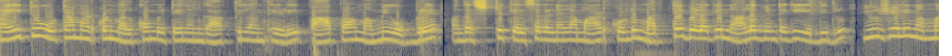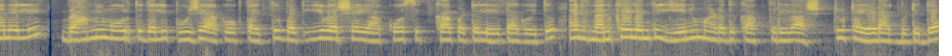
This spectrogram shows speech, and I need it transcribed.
ನೈಟು ಊಟ ಮಾಡ್ಕೊಂಡು ಮಲ್ಕೊಂಡ್ಬಿಟ್ಟೆ ನನ್ಗೆ ಆಗ್ತಿಲ್ಲ ಅಂತ ಹೇಳಿ ಪಾಪ ಮಮ್ಮಿ ಒಬ್ರೆ ಒಂದಷ್ಟು ಕೆಲಸಗಳನ್ನೆಲ್ಲ ಮಾಡ್ಕೊಂಡು ಮತ್ತೆ ಬೆಳಗ್ಗೆ ನಾಲ್ಕು ಗಂಟೆಗೆ ಎದ್ದಿದ್ರು. ಯೂಶಲಿ ನಮ್ಮನೆಯಲ್ಲಿ ಬ್ರಾಹ್ಮಿ ಮುಹೂರ್ತದಲ್ಲಿ ಪೂಜೆ ಹಾಕೋಗ್ತಾ ಇತ್ತು ಬಟ್ ಈ ವರ್ಷ ಯಾಕೋ ಸಿಕ್ಕಾಪಟ್ಟೆ ಲೇಟ್ ಆಗೋಯ್ತು. ಅಂಡ್ ನನ್ನ ಕೈಲಂತೂ ಏನು ಮಾಡೋದಕ್ಕೆ ಆಗ್ತಿರ್ಲಿಲ್ಲ, ಅಷ್ಟು ಟಯರ್ಡ್ ಆಗ್ಬಿಟ್ಟಿದ್ದೆ.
